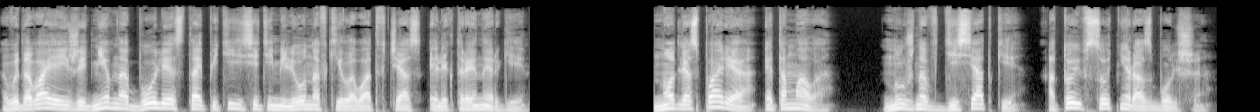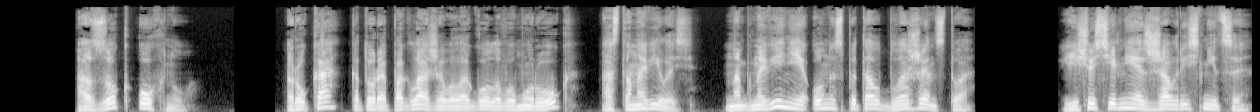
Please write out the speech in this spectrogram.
выдавая ежедневно более 150 миллионов киловатт в час электроэнергии. Но для спария это мало. Нужно в десятки, а то и в сотни раз больше. Азок охнул. Рука, которая поглаживала голову Мурук, остановилась. На мгновение он испытал блаженство. Еще сильнее сжал ресницы,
